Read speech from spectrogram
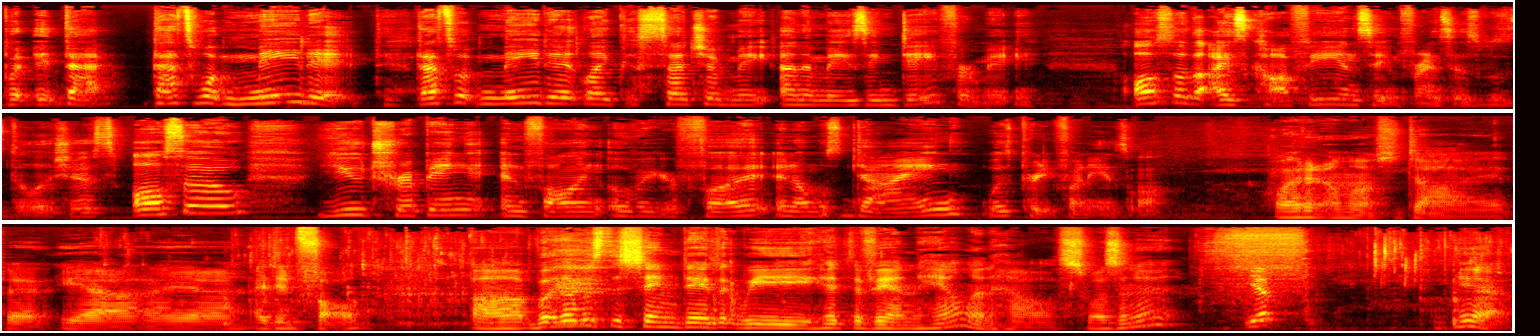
but it, that that's what made it that's what made it like such a ma- an amazing day for me also, the iced coffee in St. Francis was delicious. Also, you tripping and falling over your foot and almost dying was pretty funny as well. Well, I didn't almost die, but yeah, I uh, I did fall. Uh, but that was the same day that we hit the Van Halen house, wasn't it? Yep. Yeah.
